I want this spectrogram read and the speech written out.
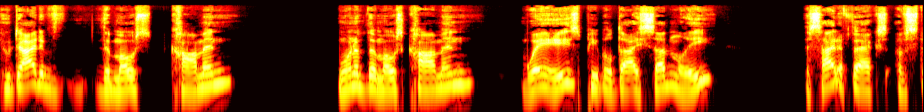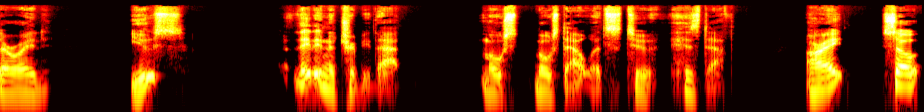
who died of the most common, one of the most common ways people die suddenly, the side effects of steroid use, they didn't attribute that. most most outlets to his death. All right. So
